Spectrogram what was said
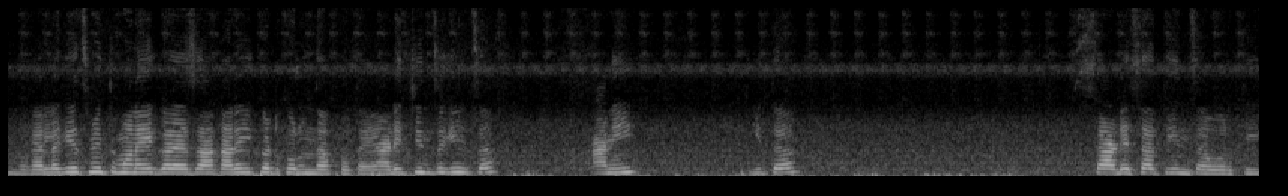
बघा लगेच मी तुम्हाला एक गळ्याचा आकारही कट करून दाखवत आहे. अडीच इंच घ्यायचं आणि इथं साडेसात इंचावरती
